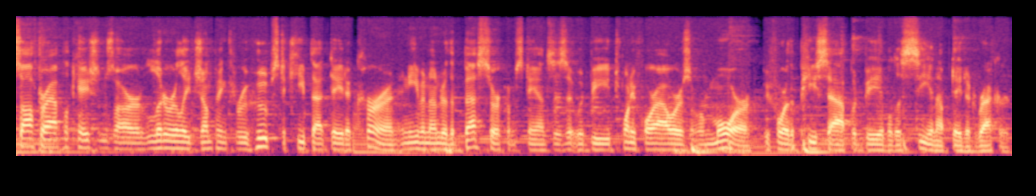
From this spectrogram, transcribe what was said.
Software applications are literally jumping through hoops to keep that data current, and even under the best circumstances, it would be 24 hours or more before the PSAP would be able to see an updated record.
